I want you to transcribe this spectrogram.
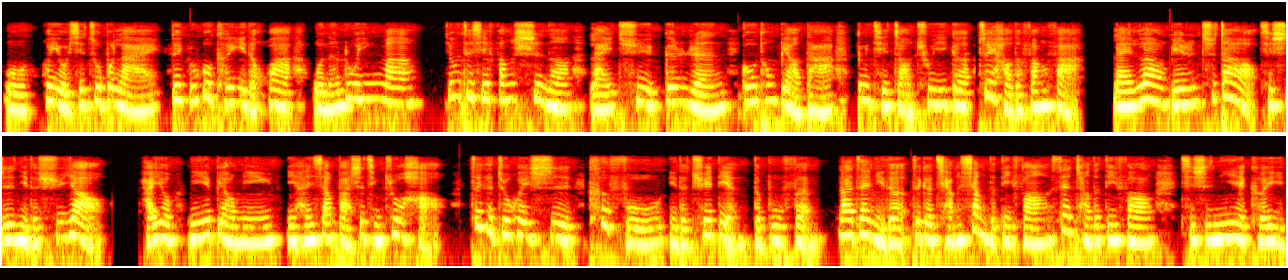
我会有些做不来。所以，如果可以的话，我能录音吗？用这些方式呢，来去跟人沟通表达，并且找出一个最好的方法，来让别人知道，其实你的需要，还有你也表明你很想把事情做好。这个就会是克服你的缺点的部分。那在你的这个强项的地方、擅长的地方，其实你也可以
